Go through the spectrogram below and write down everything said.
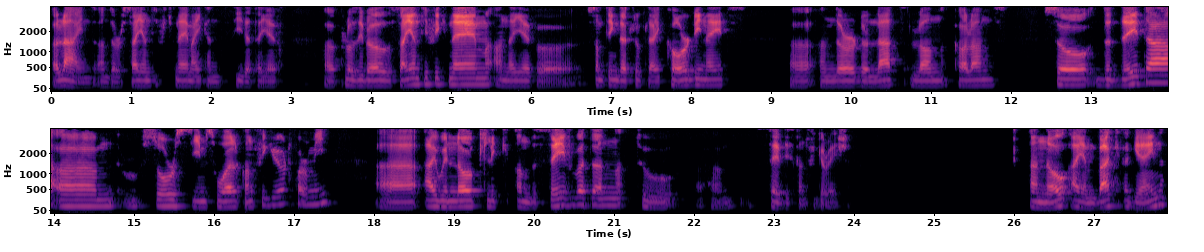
aligned under scientific name. I can see that I have a plausible scientific name and I have uh, something that look like coordinates uh, under the lat lon columns. So the data um, source seems well configured for me. Uh, I will now click on the Save button to um, save this configuration. And now I am back again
